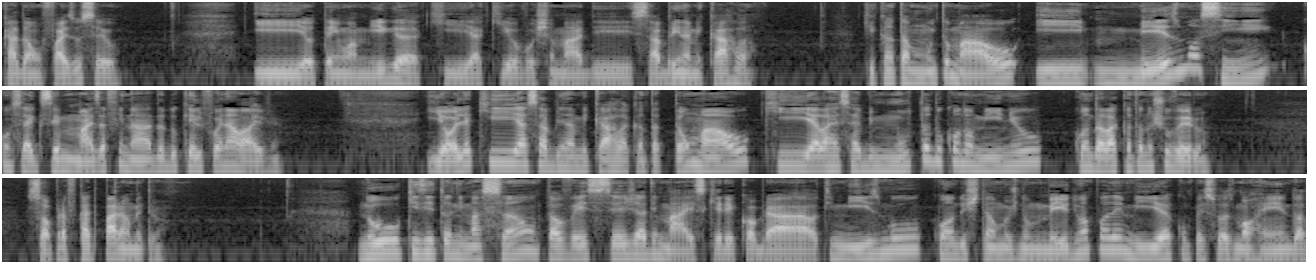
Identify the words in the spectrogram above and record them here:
Cada um faz o seu. E eu tenho uma amiga que aqui eu vou chamar de Sabrina Micarla, que canta muito mal e mesmo assim consegue ser mais afinada do que ele foi na live. E olha que a Sabrina Micarla canta tão mal que ela recebe multa do condomínio quando ela canta no chuveiro. Só para ficar de parâmetro. No quesito animação, talvez seja demais querer cobrar otimismo quando estamos no meio de uma pandemia, com pessoas morrendo a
